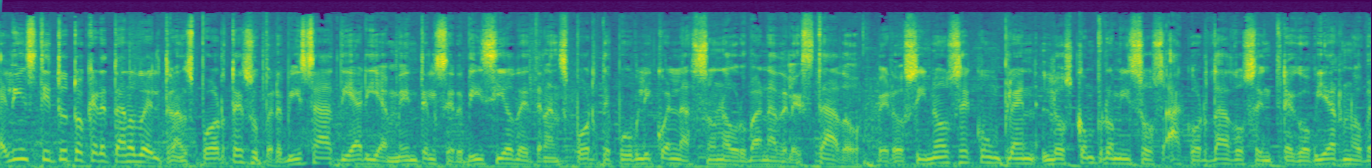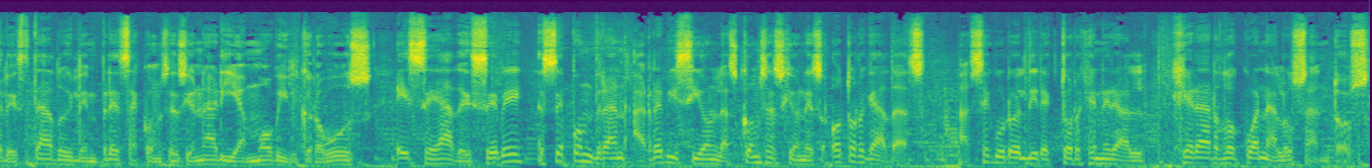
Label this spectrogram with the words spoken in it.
El Instituto Queretano del Transporte supervisa diariamente el servicio de transporte público en la zona urbana del estado, pero si no se cumplen los compromisos acordados entre gobierno del estado y la empresa concesionaria Móvil Crobús SADCB, se pondrán a revisión las concesiones otorgadas, aseguró el director general Gerardo Cuanalo Santos.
